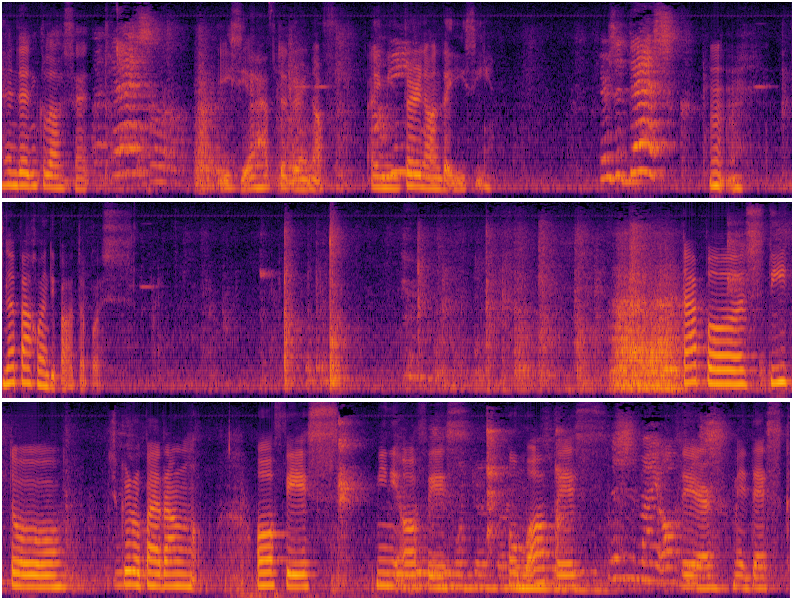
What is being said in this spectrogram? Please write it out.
And then closet. AC, I have to turn off. I mean, turn on the AC. There's a desk. Mm-mm. Wala pa ako, hindi pa ako tapos. Tapos, dito, siguro parang office, mini office, home office. This is my office. There, may desk.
